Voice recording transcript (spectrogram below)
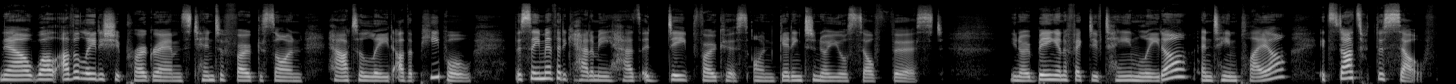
Now, while other leadership programs tend to focus on how to lead other people, the C Method Academy has a deep focus on getting to know yourself first. You know, being an effective team leader and team player, it starts with the self,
